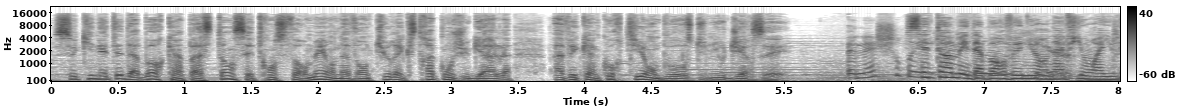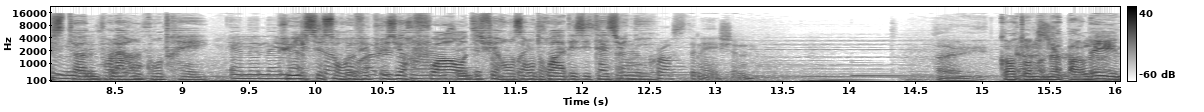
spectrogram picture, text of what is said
Ce qui n'était d'abord qu'un passe-temps s'est transformé en aventure extra-conjugale avec un courtier en bourse du New Jersey. Cet homme est d'abord venu en avion à Houston pour la rencontrer. Puis ils se sont revus plusieurs fois en différents endroits des États-Unis. Quand on en a parlé,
